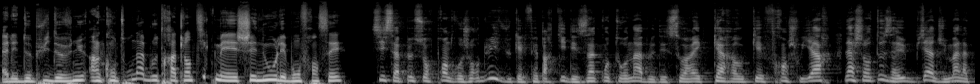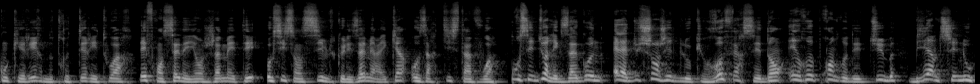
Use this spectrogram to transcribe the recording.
Elle est depuis devenue incontournable outre-Atlantique, mais chez nous, les bons Français Si ça peut surprendre aujourd'hui, vu qu'elle fait partie des incontournables des soirées karaoké franchouillard, la chanteuse a eu bien du mal à conquérir notre territoire, les Français n'ayant jamais été aussi sensibles que les Américains aux artistes à voix. Pour séduire l'Hexagone, elle a dû changer de look, refaire ses dents et reprendre des tubes bien de chez nous,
